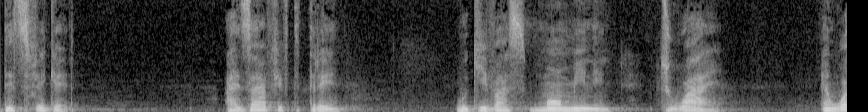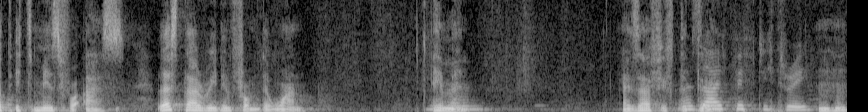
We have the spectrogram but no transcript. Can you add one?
disfigured. Isaiah 53 will give us more meaning to why and what it means for us. Let's start reading from the one. Amen. Isaiah 53. Isaiah 53. Mhm.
